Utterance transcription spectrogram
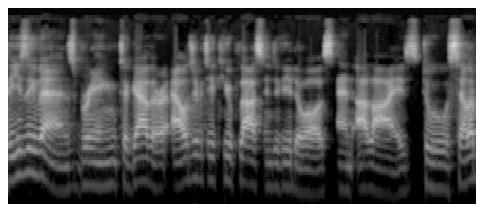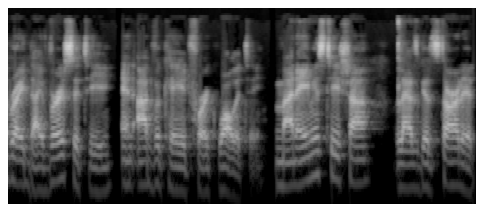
These events bring together LGBTQ plus individuals and allies to celebrate diversity and advocate for equality. My name is Tisha. Let's get started.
